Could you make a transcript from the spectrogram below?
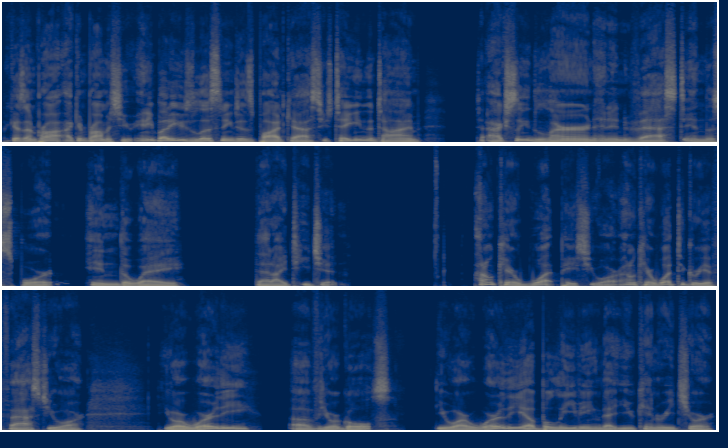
Because I'm pro- I can promise you, anybody who's listening to this podcast, who's taking the time to actually learn and invest in the sport in the way that I teach it, I don't care what pace you are. I don't care what degree of fast you are. You are worthy of your goals. You are worthy of believing that you can reach your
